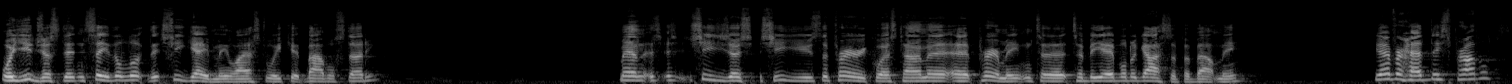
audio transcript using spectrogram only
Well, you just didn't see the look that she gave me last week at Bible study. Man, she just she used the prayer request time at, at prayer meeting to, to be able to gossip about me. You ever had these problems?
